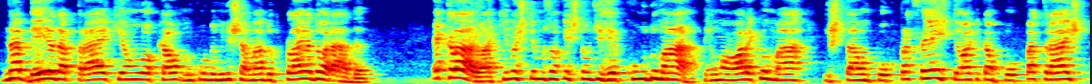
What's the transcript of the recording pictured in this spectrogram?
na beira da praia, que é um local, um condomínio chamado Praia Dourada. É claro, aqui nós temos uma questão de recuo do mar. Tem uma hora que o mar está um pouco para frente, tem hora que está um pouco para trás,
